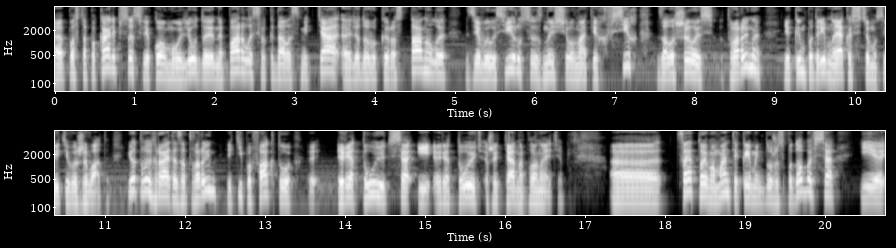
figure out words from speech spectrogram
е, постапокаліпсис, в якому люди не парились, викидали сміття, е, льодовики розтанули, з'явились віруси, знищили нафіг всіх, залишились тварини, яким потрібно якось в цьому світі виживати. І от ви граєте за тварин, які по факту рятуються і рятують життя на планеті. Це той момент, який мені дуже сподобався, і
